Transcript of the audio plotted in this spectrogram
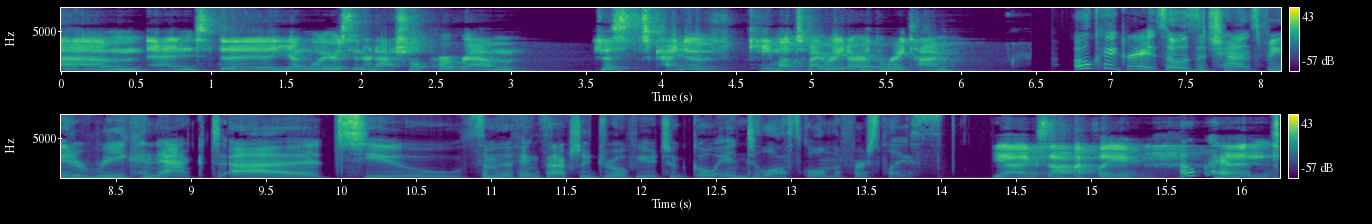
Um, and the Young Lawyers International program just kind of came onto my radar at the right time. Okay, great. So it was a chance for you to reconnect uh, to some of the things that actually drove you to go into law school in the first place. Yeah, exactly. Okay. And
